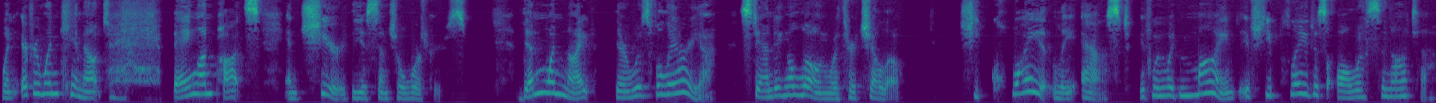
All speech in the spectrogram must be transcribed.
when everyone came out to bang on pots and cheer the essential workers. Then one night there was Valeria standing alone with her cello. She quietly asked if we would mind if she played us all a sonata.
